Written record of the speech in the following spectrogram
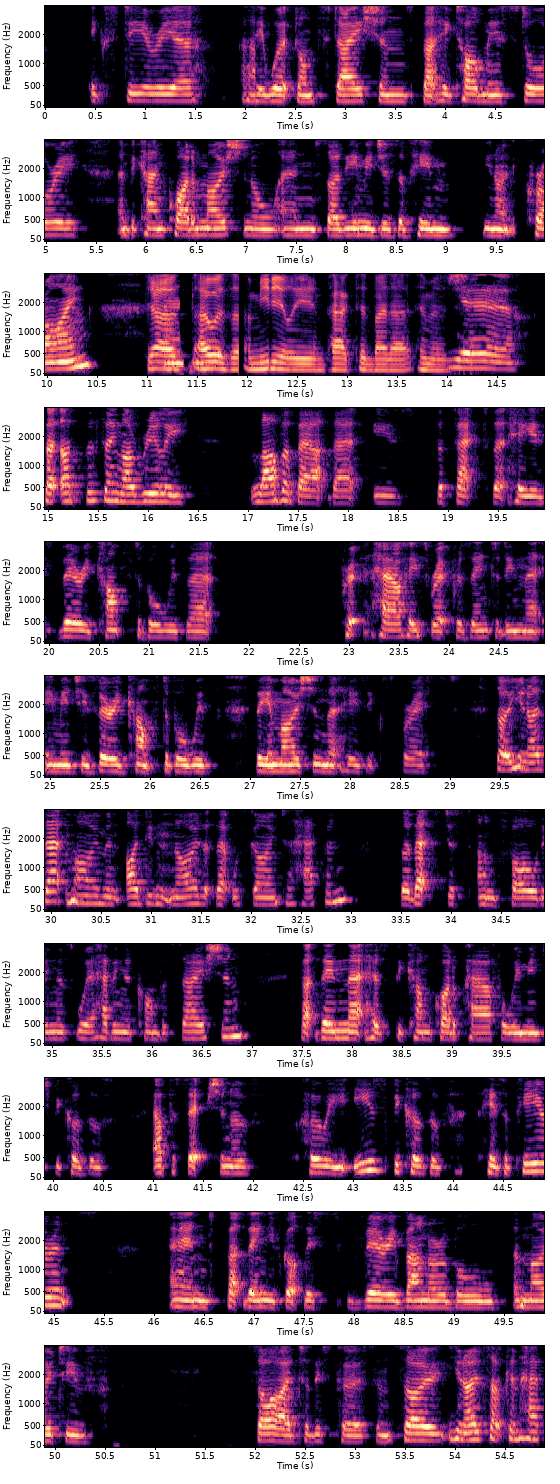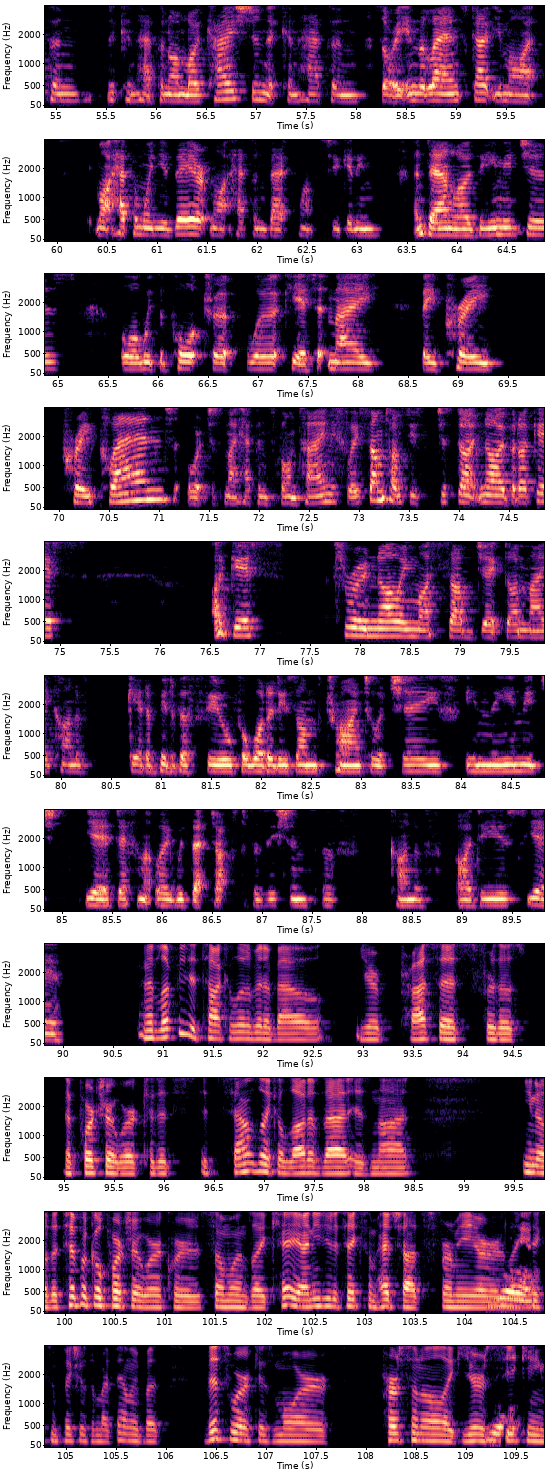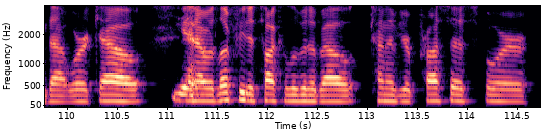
exterior. Uh, he worked on stations, but he told me a story and became quite emotional. And so the images of him, you know, crying. Yeah, and, I was uh, immediately impacted by that image. Yeah, but uh, the thing I really love about that is the fact that he is very comfortable with that how he's represented in that image. He's very comfortable with the emotion that he's expressed. So, you know, that moment, I didn't know that that was going to happen. So that's just unfolding as we're having a conversation. But then that has become quite a powerful image because of our perception of who he is, because of his appearance. and but then you've got this very vulnerable, emotive side to this person. So, you know, so it can happen it can happen on location, it can happen sorry, in the landscape you might it might happen when you're there, it might happen back once you get in and download the images or with the portrait work, yes, it may be pre pre-planned or it just may happen spontaneously. Sometimes you just don't know, but I guess I guess through knowing my subject, I may kind of get a bit of a feel for what it is I'm trying to achieve in the image. Yeah, definitely with that juxtaposition of kind of ideas. Yeah. I'd love for you to talk a little bit about your process for those the portrait work because it's it sounds like a lot of that is not you know the typical portrait work where someone's like hey i need you to take some headshots for me or yeah. like take some pictures of my family but this work is more personal like you're yeah. seeking that work out yeah. and i would love for you to talk a little bit about kind of your process for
